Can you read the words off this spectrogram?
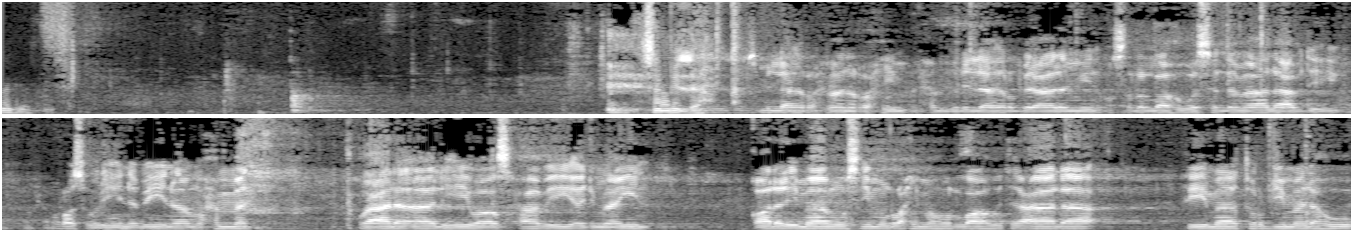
أسئلة. بسم الله. بسم الله الرحمن الرحيم. الحمد لله رب العالمين وصلى الله وسلم على عبده ورسوله نبينا محمد وعلى آله وأصحابه أجمعين. قال الإمام مسلم رحمه الله تعالى فيما ترجم له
